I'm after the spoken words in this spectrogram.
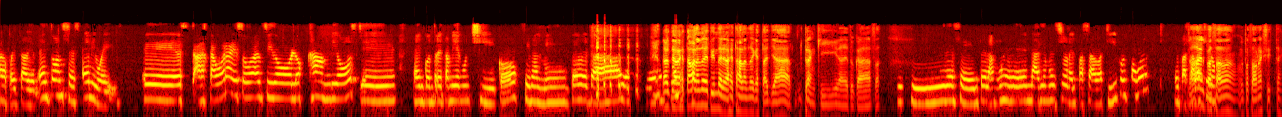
Ah, pues está bien. Entonces, anyway, eh, hasta ahora eso han sido los cambios. Eh, encontré también un chico, finalmente, ¿verdad? no, te estaba hablando de Tinder estás hablando de que estás ya tranquila de tu casa. Sí, decente, la mujer, nadie menciona el pasado aquí, por favor. El pasado, Nada, el pasado, el pasado no existe.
